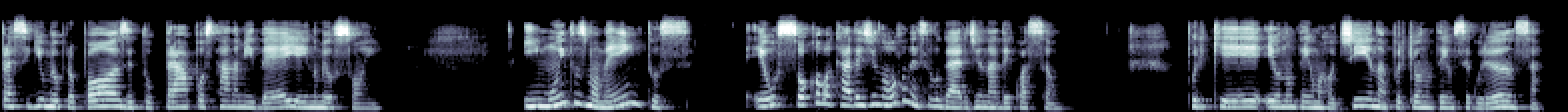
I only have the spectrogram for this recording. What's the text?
para seguir o meu propósito, para apostar na minha ideia e no meu sonho. E em muitos momentos eu sou colocada de novo nesse lugar de inadequação. Porque eu não tenho uma rotina, porque eu não tenho segurança,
